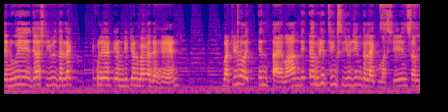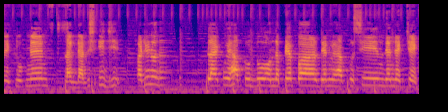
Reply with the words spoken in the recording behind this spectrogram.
then we just use the like calculate and written by the hand. But you know, in Taiwan, the, everything's using the like machine, some equipment like that. This is easy. But you know, the, like we have to do on the paper, then we have to see, then they check.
